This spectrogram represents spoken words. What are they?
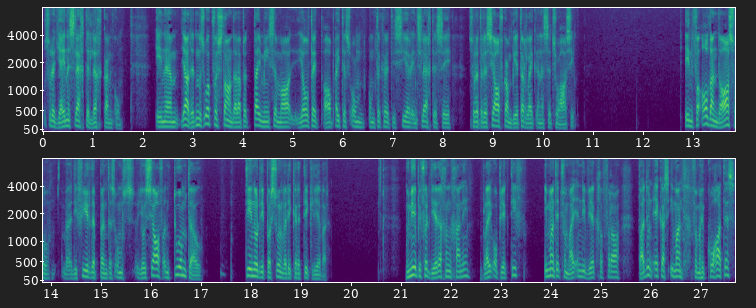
sodat jy in 'n slegte lig kan kom. En ehm um, ja, dit moet ook verstaan dat daar party mense maar heeltyd op uit is om om te kritiseer en sleg te sê sodat hulle self kan beter lyk like in 'n situasie. En veral dan daarso, die vierde punt is om jouself in toom te hou teenoor die persoon wat die kritiek lewer. Moenie op die verdediging gaan nie, bly objektief. Iemand het vir my in die week gevra, "Wat doen ek as iemand vir my kwaad is?"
